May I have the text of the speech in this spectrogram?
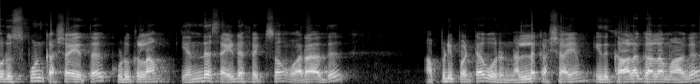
ஒரு ஸ்பூன் கஷாயத்தை கொடுக்கலாம். எந்த சைடு எஃபெக்ட்ஸும் வராது. அப்படிப்பட்ட ஒரு நல்ல கஷாயம். இது காலகாலமாக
